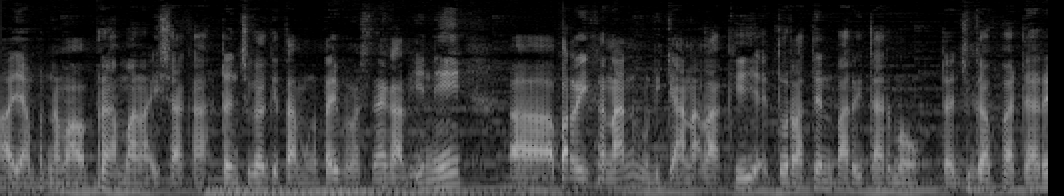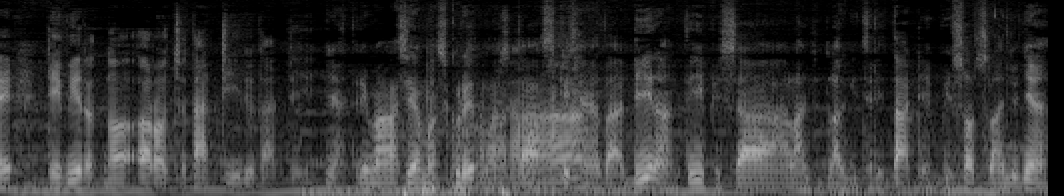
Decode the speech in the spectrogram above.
uh, yang bernama Brahmana Isaka dan juga kita mengetahui bahwasanya kali ini uh, perikanan memiliki anak lagi yaitu Raden Paridarmo dan juga yeah. Badare Dewi Retno Rojo tadi itu tadi. Ya, terima kasih ya Mas Kurit atas kisahnya tadi. Nanti bisa lanjut lagi cerita di episode selanjutnya.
